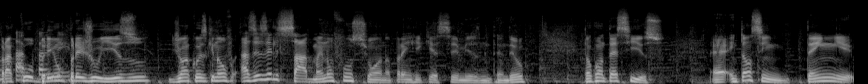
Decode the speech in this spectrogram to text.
para cobrir um prejuízo de uma coisa que não. Às vezes ele sabe, mas não funciona para enriquecer mesmo, entendeu? Então acontece isso. É, então, assim, tem,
